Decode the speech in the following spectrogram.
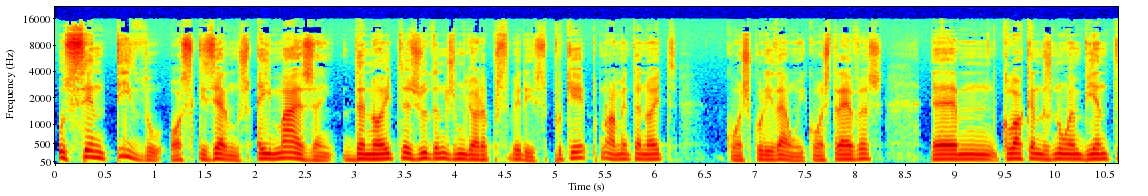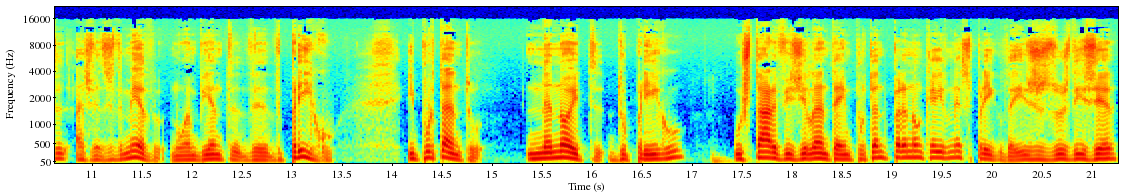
o sentido, ou se quisermos, a imagem da noite ajuda-nos melhor a perceber isso. Porquê? Porque normalmente a noite, com a escuridão e com as trevas, um, coloca-nos num ambiente, às vezes, de medo, num ambiente de, de perigo. E, portanto, na noite do perigo, o estar vigilante é importante para não cair nesse perigo. Daí Jesus dizer,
